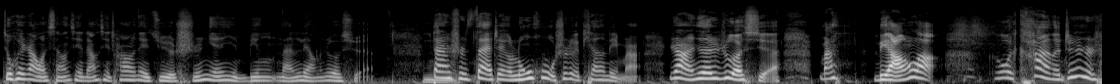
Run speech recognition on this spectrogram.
就会让我想起梁启超的那句“十年饮冰，难凉热血”。嗯但是在这个《龙虎武师》这个片子里面，让人家的热血妈凉了，给我看的真是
